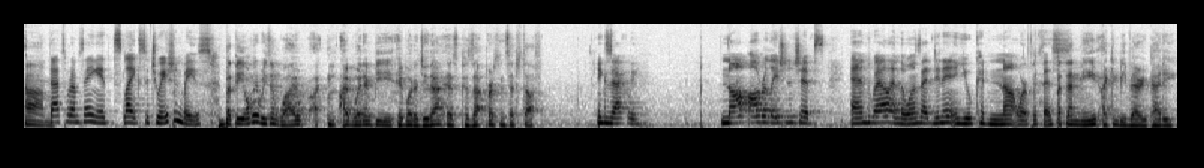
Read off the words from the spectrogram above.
Um, That's what I'm saying. It's like situation based. But the only reason why I, I wouldn't be able to do that is because that person said stuff. Exactly. Not all relationships end well, and the ones that didn't, you could not work with this. But then me, I can be very petty,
